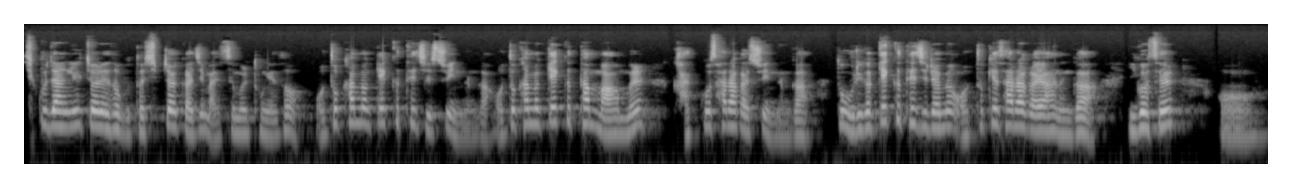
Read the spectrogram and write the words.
19장 1절에서부터 10절까지 말씀을 통해서 어떻게 하면 깨끗해질 수 있는가? 어떻게 하면 깨끗한 마음을 갖고 살아갈 수 있는가? 또 우리가 깨끗해지려면 어떻게 살아가야 하는가? 이것을 어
